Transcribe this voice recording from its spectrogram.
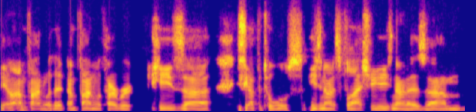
you know I'm fine with it. I'm fine with Herbert. He's uh, he's got the tools. He's not as flashy. He's not as um,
